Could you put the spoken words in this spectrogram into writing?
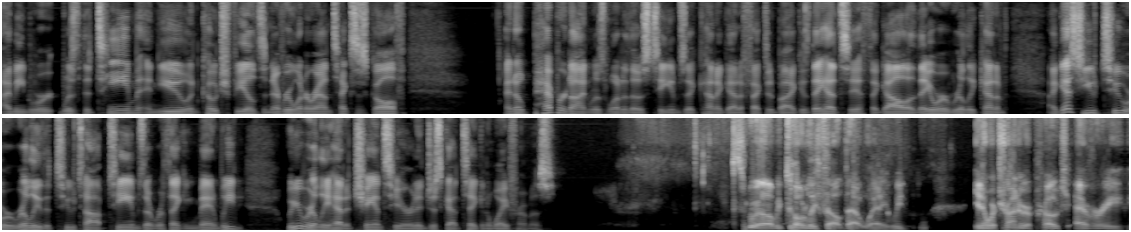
I mean, were, was the team and you and Coach Fields and everyone around Texas Golf? I know Pepperdine was one of those teams that kind of got affected by because they had Sahith Theegala. They were really kind of I guess you two were really the two top teams that were thinking, man, we we really had a chance here, and it just got taken away from us. Well, we totally felt that way. We, you know, we're trying to approach every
